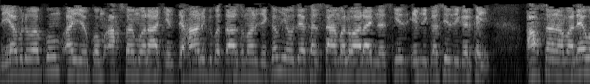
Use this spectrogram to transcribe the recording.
لیبلوکم ایکم احسن ولا امتحان کی بتا زمان جکم یو دے خستہ عمل والا ابن کثیر ذکر کئی۔ احسن عملے و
